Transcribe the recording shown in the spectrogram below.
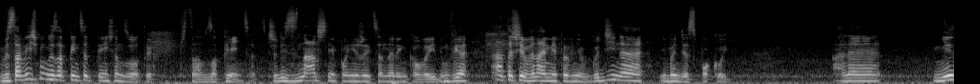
Wystawiliśmy go za 550 zł, czy tam za 500, czyli znacznie poniżej ceny rynkowej. I mówię, a to się wynajmie pewnie w godzinę i będzie spokój. Ale nie,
